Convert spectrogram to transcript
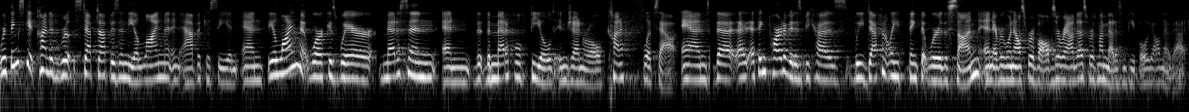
Where things get kind of re- stepped up is in the alignment and advocacy. And, and the alignment work is where medicine and the, the medical field in general kind of flips out. And I, I think part of it is because we definitely think that we're the sun and everyone else revolves around us. Where's my medicine people? Y'all know that.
